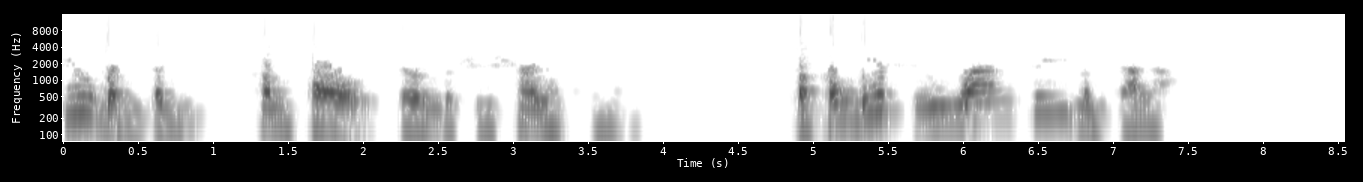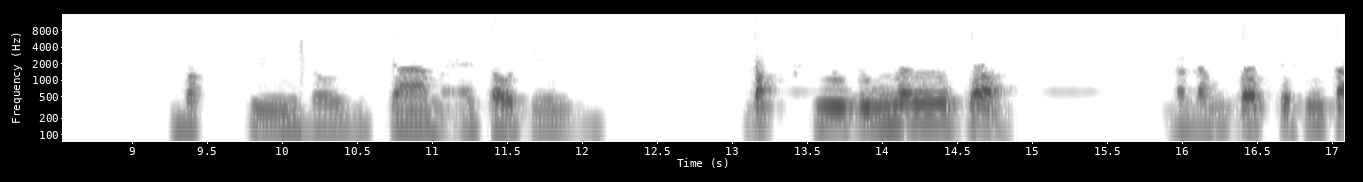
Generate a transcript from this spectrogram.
thiếu bình tĩnh không hồi tưởng được sự sai lầm của mình. Và không biết sự quan phí mình đã làm. Bất chi đôi cha mẹ tổ tiên bất chi vì nhân quần là đóng góp cho chúng ta.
